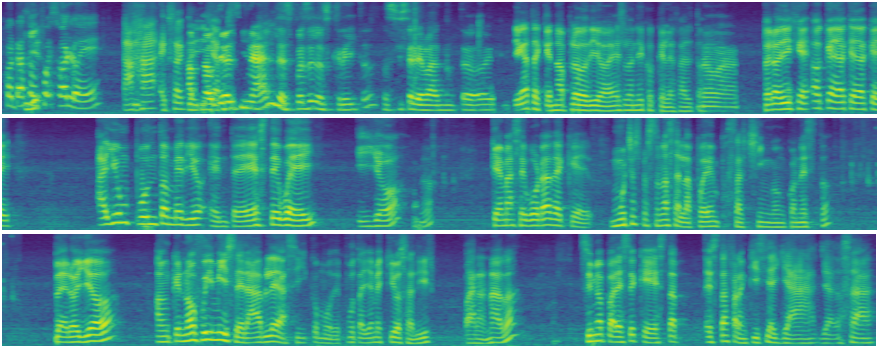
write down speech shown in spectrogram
Con razón Y- fue solo, ¿eh? Ajá, exacto. Aplaudió al final, después de los créditos. Así se levantó. fíjate que no aplaudió, es lo único que le faltó. No, man. Pero dije, ok, ok, ok. Hay un punto medio entre este güey y yo, ¿no? Que me asegura de que muchas personas se la pueden pasar chingón con esto. Pero yo, aunque no fui miserable así como de puta, ya me quiero salir, para nada. Sí me parece que esta, esta franquicia ya, ya, o sea,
